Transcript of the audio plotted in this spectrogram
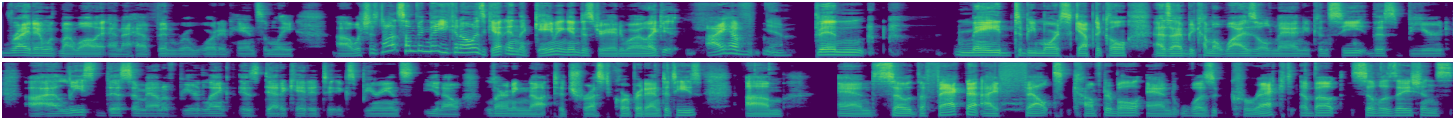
right in with my wallet, and I have been rewarded handsomely, uh, which is not something that you can always get in the gaming industry anymore. Like it, I have Yeah. been made to be more skeptical as I've become a wise old man. You can see this beard, uh, at least this amount of beard length is dedicated to experience, you know, learning not to trust corporate entities. Um, and so the fact that I felt comfortable and was correct about Civilizations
